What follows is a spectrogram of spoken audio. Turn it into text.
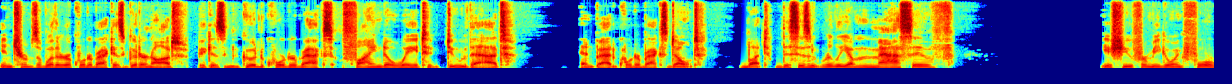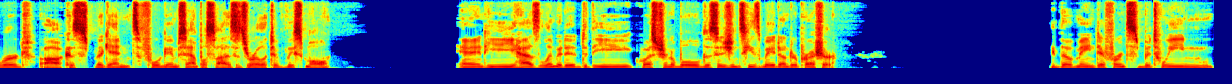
in terms of whether a quarterback is good or not, because good quarterbacks find a way to do that and bad quarterbacks don't. But this isn't really a massive issue for me going forward, because uh, again, it's a four game sample size, it's relatively small and he has limited the questionable decisions he's made under pressure. The main difference between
